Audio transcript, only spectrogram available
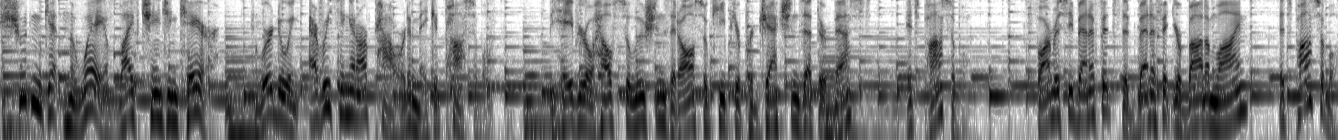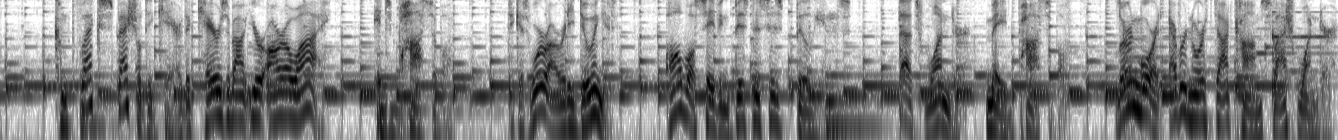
shouldn't get in the way of life changing care, and we're doing everything in our power to make it possible. Behavioral health solutions that also keep your projections at their best? It's possible. Pharmacy benefits that benefit your bottom line? It's possible complex specialty care that cares about your ROI. It's possible because we're already doing it. All while saving businesses billions. That's Wonder made possible. Learn more at evernorth.com/wonder.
